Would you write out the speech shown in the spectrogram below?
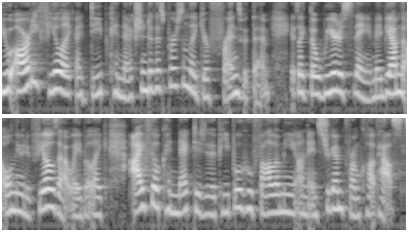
You already feel like a deep connection to this person, like you're friends with them. It's like the weirdest thing. And maybe I'm the only one who feels that way, but like I feel connected to the people who follow me on Instagram from Clubhouse.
